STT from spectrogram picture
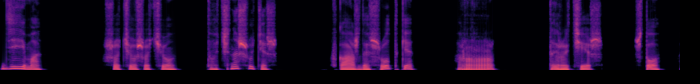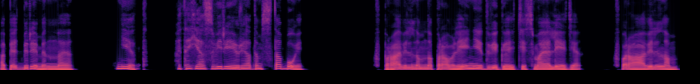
Дима. Шучу, шучу. Точно шутишь? В каждой шутке... Рррр. Ты рычишь. Что, опять беременная? Нет, это я зверею рядом с тобой. «В правильном направлении двигаетесь, моя леди. В правильном.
